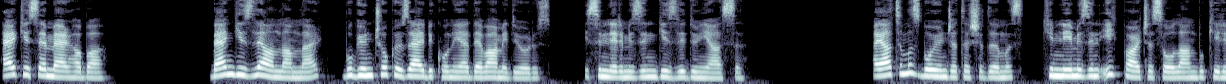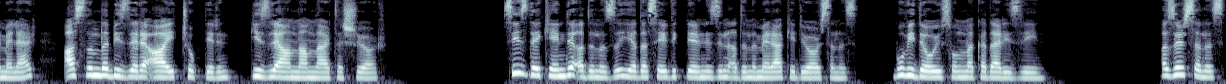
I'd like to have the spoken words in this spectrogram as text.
Herkese merhaba. Ben Gizli Anlamlar, bugün çok özel bir konuya devam ediyoruz. İsimlerimizin gizli dünyası. Hayatımız boyunca taşıdığımız, kimliğimizin ilk parçası olan bu kelimeler, aslında bizlere ait çok derin, gizli anlamlar taşıyor. Siz de kendi adınızı ya da sevdiklerinizin adını merak ediyorsanız, bu videoyu sonuna kadar izleyin. Hazırsanız,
